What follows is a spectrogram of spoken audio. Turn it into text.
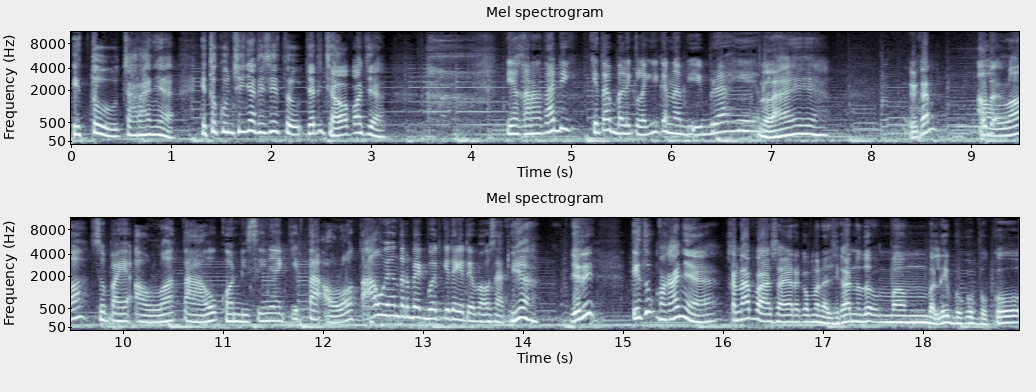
Itu caranya. Itu kuncinya di situ. Jadi jawab aja. Ya karena tadi kita balik lagi ke Nabi Ibrahim. Lah ya ya kan? Allah supaya Allah tahu kondisinya kita. Allah tahu yang terbaik buat kita gitu ya Pak Ustadz. Iya. Jadi itu makanya kenapa saya rekomendasikan untuk membeli buku-buku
